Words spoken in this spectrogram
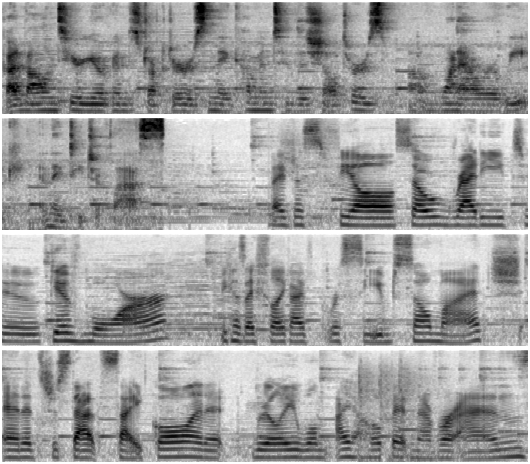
got volunteer yoga instructors and they come into the shelters um, one hour a week and they teach a class i just feel so ready to give more because I feel like I've received so much and it's just that cycle and it really will I hope it never ends.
